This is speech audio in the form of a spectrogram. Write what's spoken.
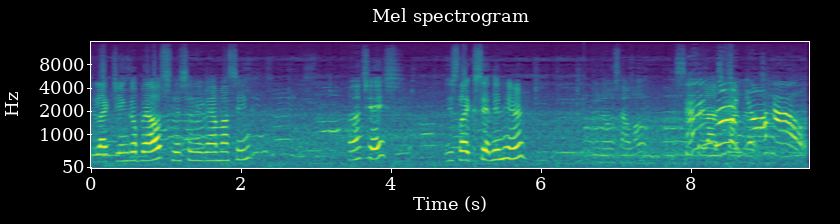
Do you like jingle bells? Listen to Grandma sing? Huh, Chase? You just like sitting in here? Who knows how long? Let's see if they last five at your minutes. house.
